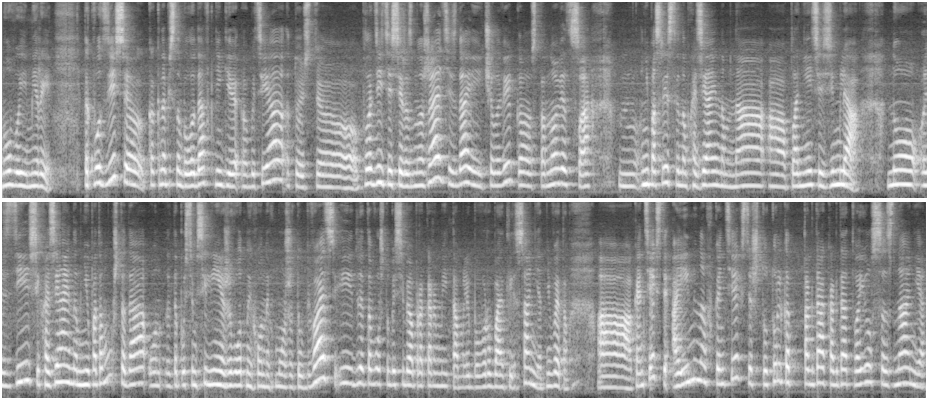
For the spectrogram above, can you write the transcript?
новые миры. Так вот здесь, э, как написано было да, в книге э, «Бытия», то есть э, плодитесь и размножайтесь, да, и человек становится непосредственным хозяином на а, планете Земля. Но здесь хозяином не потому, что, да, он, допустим, сильнее животных, он их может убивать, и для того, чтобы себя прокормить, там, либо вырубать леса, нет, не в этом а, контексте, а именно в контексте, что только тогда, когда твое сознание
